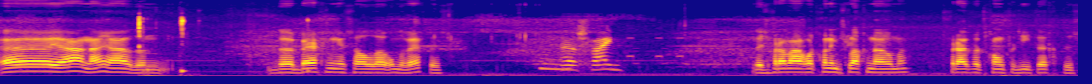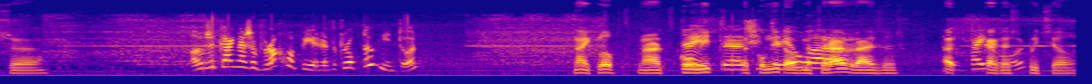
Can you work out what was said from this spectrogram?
Eh ja, nou ja, dan... De berging is al eh, onderweg, dus... Ja, dat is fijn. Deze vrachtwagen wordt gewoon in beslag genomen. Het fruit wordt gewoon vernietigd, dus... eh Als ik kijk naar zijn vrachtpapieren, dat klopt ook niet hoor. Nee, klopt. Maar het komt niet, het, eh, het komt niet over met zijn eh, rijbewijs dus. Oh, kijk, deze hoor. de politie al.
